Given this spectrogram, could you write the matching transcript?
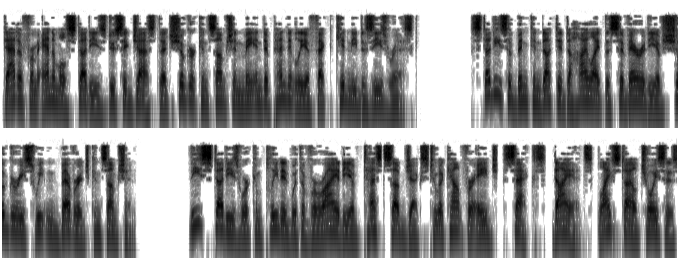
data from animal studies do suggest that sugar consumption may independently affect kidney disease risk. Studies have been conducted to highlight the severity of sugary sweetened beverage consumption. These studies were completed with a variety of test subjects to account for age, sex, diets, lifestyle choices,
